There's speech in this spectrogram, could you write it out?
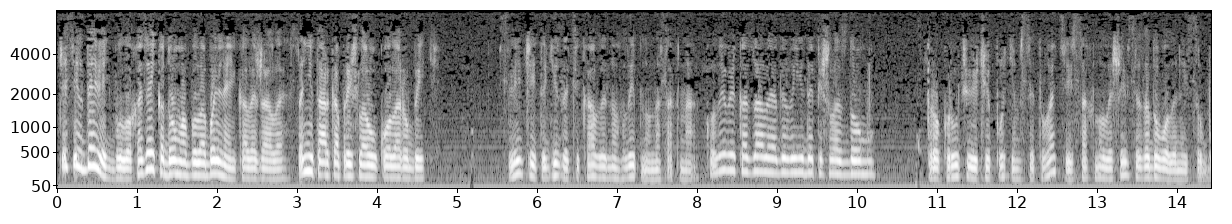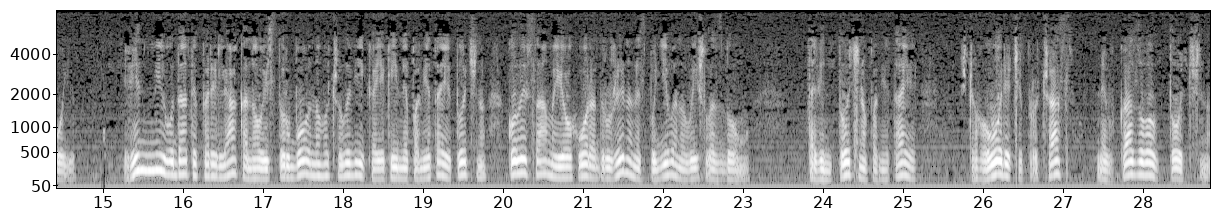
Часів дев'ять було, хазяйка дома була, больненька лежала, санітарка прийшла укола робить. Слідчий тоді зацікавлено глипнув на сахна. Коли ви казали, Аделаїда пішла з дому? Прокручуючи потім ситуацію, Сахно лишився задоволений собою. Він міг удати переляканого і стурбованого чоловіка, який не пам'ятає точно, коли саме його хвора дружина несподівано вийшла з дому. Та він точно пам'ятає, що, говорячи про час, не вказував точно.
